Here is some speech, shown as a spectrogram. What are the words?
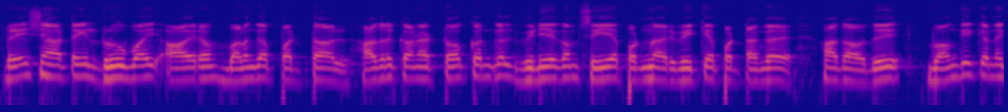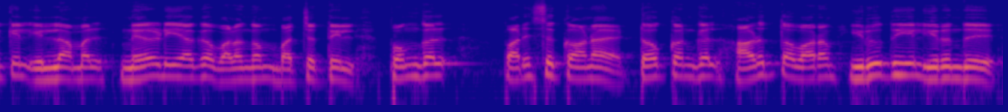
ரேஷன் அட்டையில் ரூபாய் ஆயிரம் வழங்கப்பட்டால் அதற்கான டோக்கன்கள் விநியோகம் செய்யப்படும் அறிவிக்கப்பட்டாங்க. அதாவது வங்கி கணக்கில் இல்லாமல் நேரடியாக வழங்கும் பட்சத்தில் பொங்கல் பரிசுக்கான டோக்கன்கள் அடுத்த வாரம் இறுதியில் இருந்து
